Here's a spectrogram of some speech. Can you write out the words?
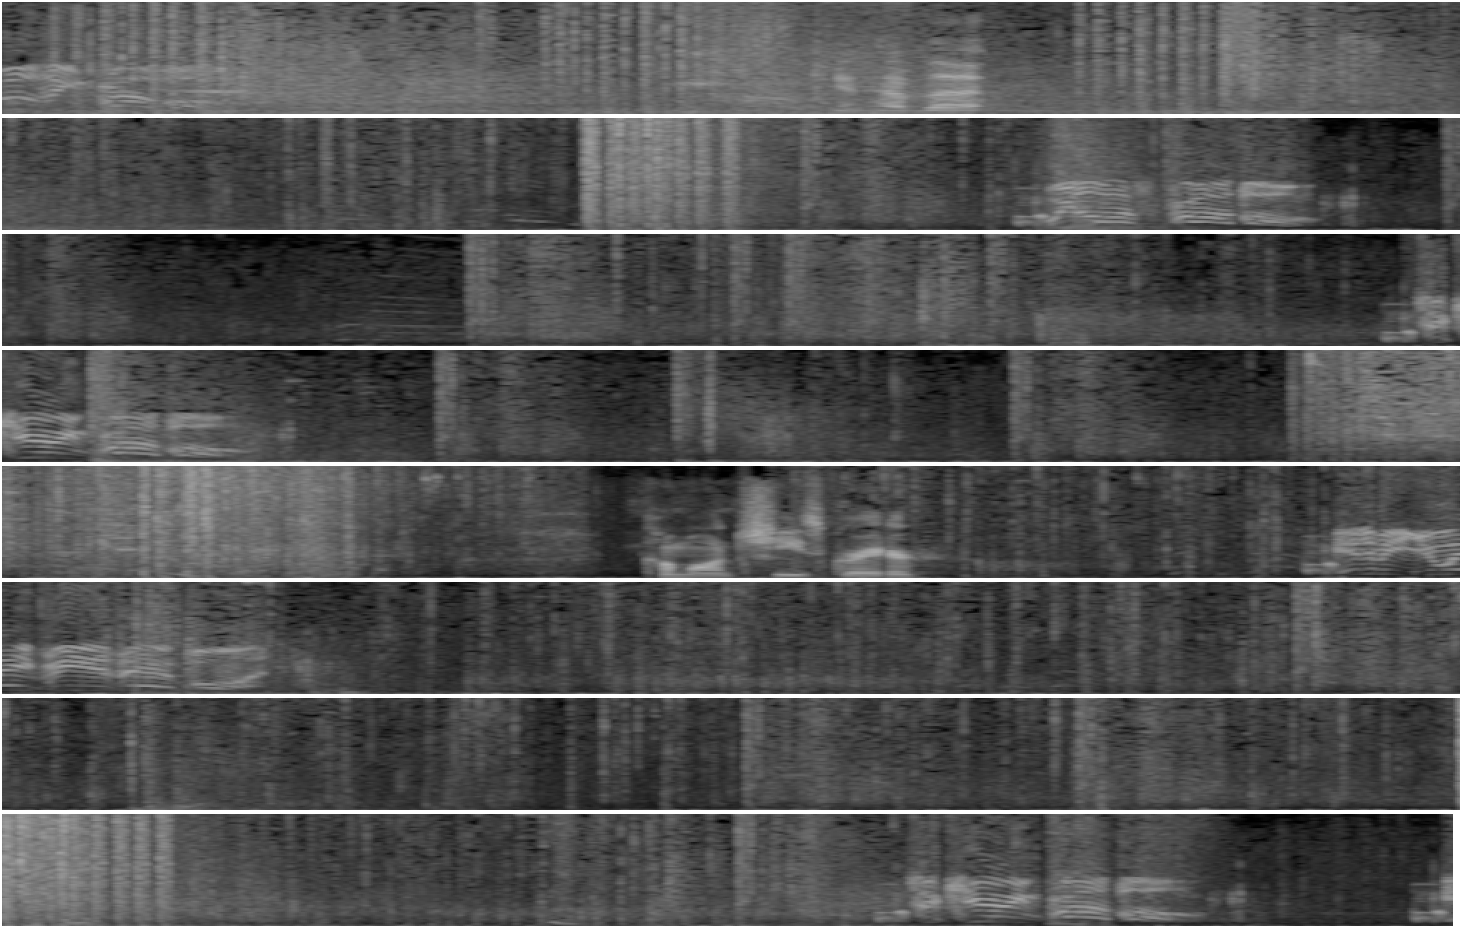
Losing Bravo. Can't have that. We lost Bravo. Securing Bravo. Come on, cheese grater. Enemy UAV is airborne. Securing Bravo.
